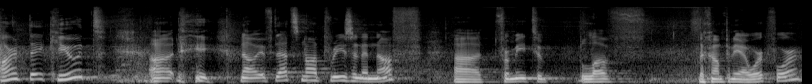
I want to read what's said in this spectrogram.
Aren't they cute? Uh, now, if that's not reason enough uh, for me to love the company I work for,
